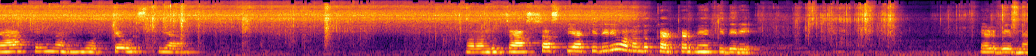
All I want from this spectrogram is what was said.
ಯಾಕೆ ನನಗೆ ಹೊಟ್ಟೆ ಉರಿಸ್ತೀಯ? ಒಂದೊಂದು ಜಾಸ್ತಿ ಜಾಸ್ತಿ ಹಾಕಿದ್ದೀರಿ, ಒಂದೊಂದು ಕಡ್ ಕಡಿಮೆ ಹಾಕಿದ್ದೀರಿ. ಎಳ್ಬೀರ್ನ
